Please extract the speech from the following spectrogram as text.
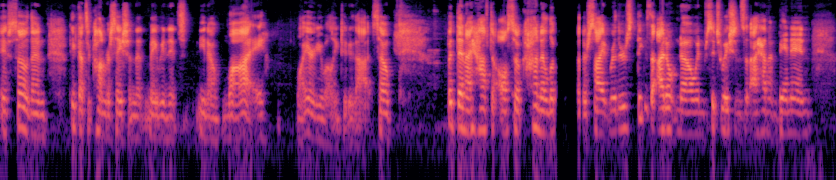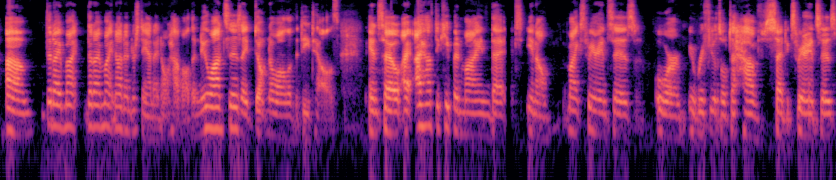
if so then I think that's a conversation that maybe it's you know why why are you willing to do that? So, but then I have to also kind of look the other side where there's things that I don't know and situations that I haven't been in um, that I might that I might not understand. I don't have all the nuances. I don't know all of the details, and so I, I have to keep in mind that you know my experiences or your refusal to have said experiences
